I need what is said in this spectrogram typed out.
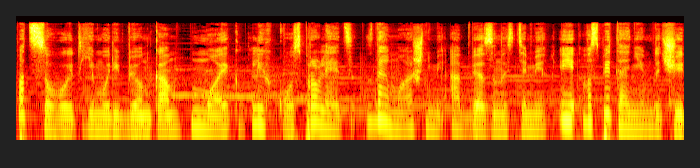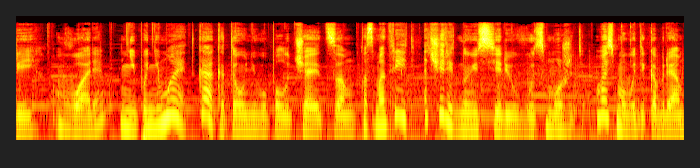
подсовывает ему ребенка. Майкл легко справляется с домашними обязанностями и воспитанием дочерей. Валя не понимает, как это у него получается. Посмотреть очередную серию вы сможете 8 декабря.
